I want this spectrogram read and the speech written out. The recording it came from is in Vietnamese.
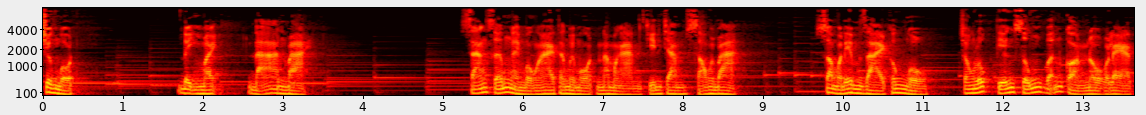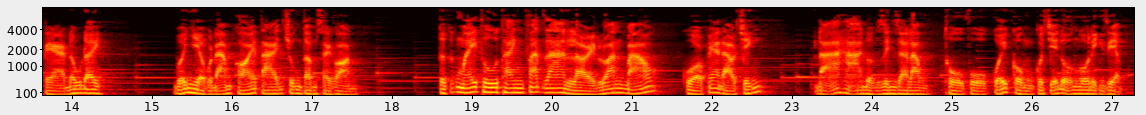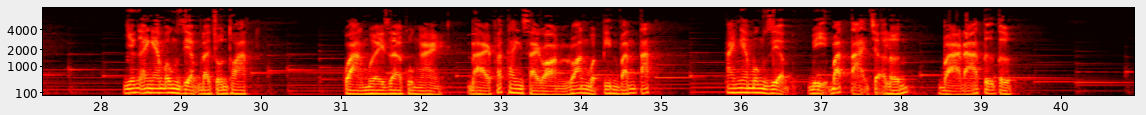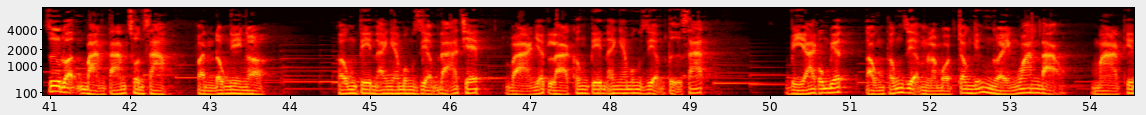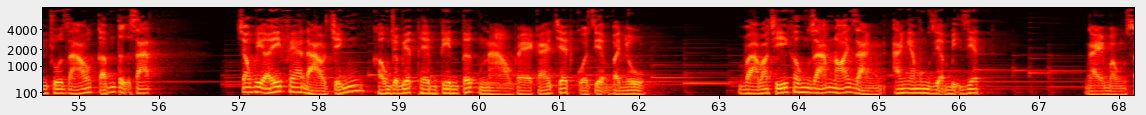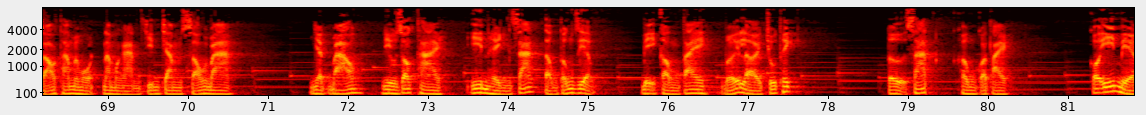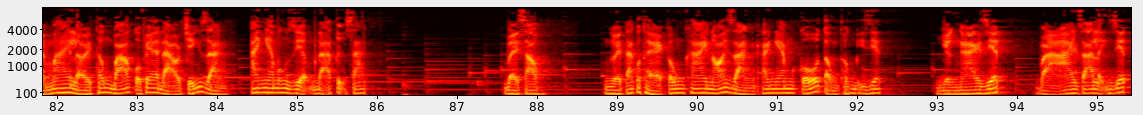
Chương 1 Định mệnh đã an bài. Sáng sớm ngày 2 tháng 11 năm 1963 Sau một đêm dài không ngủ, Trong lúc tiếng súng vẫn còn nổ lè tè đâu đây, Với nhiều đám khói tại trung tâm Sài Gòn, Từ các máy thu thanh phát ra lời loan báo của phe đảo chính Đã hạ được Dinh Gia Long Thủ phủ cuối cùng của chế độ Ngô Đình Diệm nhưng anh em ông Diệm đã trốn thoát. Khoảng 10 giờ cùng ngày, Đài Phát thanh Sài Gòn loan một tin vắn tắt. Anh em ông Diệm bị bắt tại chợ lớn và đã tự tử. Dư luận bàn tán xôn xao, phần đông nghi ngờ. Không tin anh em ông Diệm đã chết và nhất là không tin anh em ông Diệm tự sát. Vì ai cũng biết Tổng thống Diệm là một trong những người ngoan đạo mà Thiên Chúa Giáo cấm tự sát. Trong khi ấy phe đảo chính không cho biết thêm tin tức nào về cái chết của Diệm và Nhu. Và báo chí không dám nói rằng anh em ông Diệm bị giết. Ngày mồng 6 tháng 11 năm 1963, Nhật báo New York Times in hình xác Tổng thống Diệm bị còng tay với lời chú thích tự sát không có tay. Có ý mỉa mai lời thông báo của phe đảo chính rằng anh em ông Diệm đã tự sát. Về sau, người ta có thể công khai nói rằng anh em cố Tổng thống bị giết. Nhưng ai giết và ai ra lệnh giết?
